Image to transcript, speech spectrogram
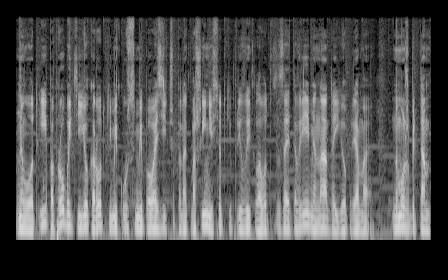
вот, и попробуйте ее короткими курсами повозить, чтобы она к машине все-таки привыкла. Вот за это время надо ее прямо ну, может быть, там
